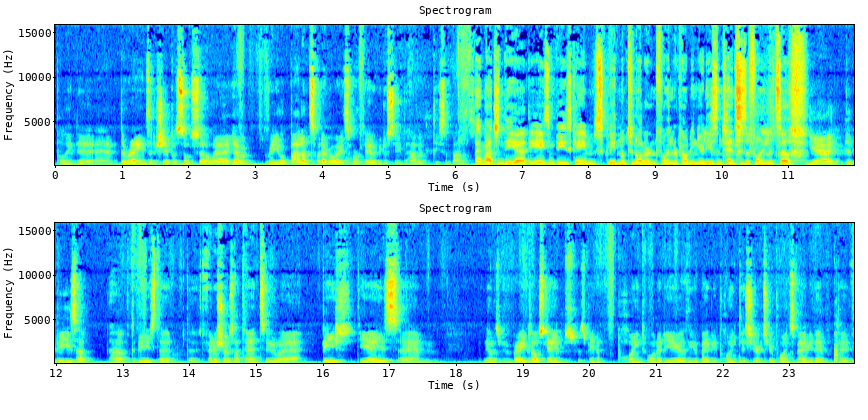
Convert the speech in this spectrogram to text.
pulling the um, the reins of the ship as such. So uh, you have a really good balance. Whatever way it's worked out, we just seem to have a decent balance. I imagine the uh, the A's and B's games leading up to an All Ireland final are probably nearly as intense as the final itself. Yeah, I, the B's have, have the B's the, the finishers have tend to uh, beat the A's. Um, you know, there's been very close games. There's been a point one of the year. I think it may be a point this year, two points maybe. They've they've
